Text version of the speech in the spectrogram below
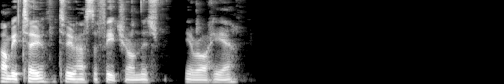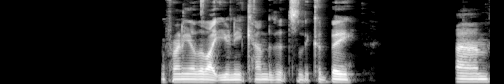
Can't be two. Two has to feature on this here or here. And for any other like unique candidates that it could be. Um,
